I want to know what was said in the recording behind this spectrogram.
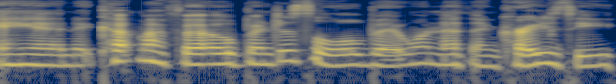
and it cut my foot open just a little bit. It wasn't nothing crazy.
